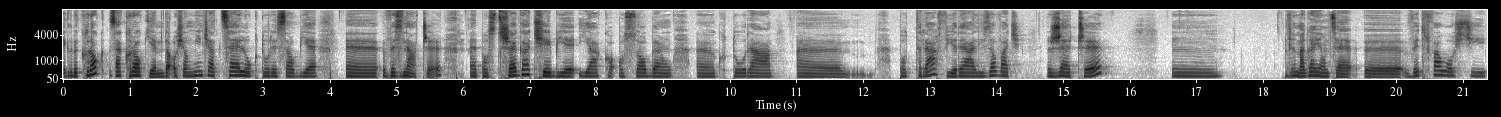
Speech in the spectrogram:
jak gdyby krok za krokiem do osiągnięcia celu, który sobie e, wyznaczy, e, postrzega Ciebie jako osobę, która potrafi realizować rzeczy mm, wymagające y, wytrwałości,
